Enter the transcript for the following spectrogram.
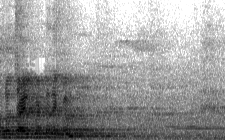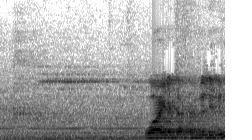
আমরা চাইল্ড বেডটা দেখলাম। ওয়াইড একটা ফ্যামিলি লিভিং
